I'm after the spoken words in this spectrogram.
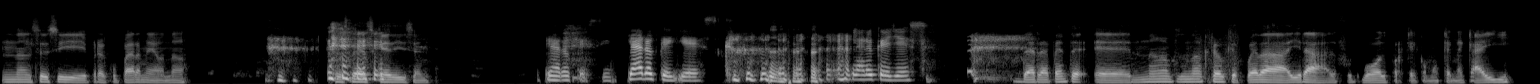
No sé si preocuparme o no. ¿Ustedes qué dicen? Claro que sí. Claro que yes. Claro que yes. De repente, eh, no, pues no creo que pueda ir al fútbol porque como que me caí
